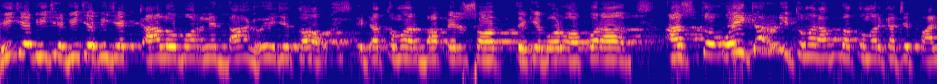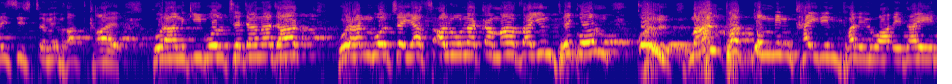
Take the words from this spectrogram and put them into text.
ভিজে ভিজে ভিজে ভিজে কালো বর্ণের দাগ হয়ে যেত। এটা তোমার বাপের সব থেকে বড় অপরাধ। আজ তো ওই কারণেই তোমার আব্বা তোমার কাছে পালি সিস্টেমে ভাত খায়। কোরআন কি বলছে জানা যাক? কোরআন বলছে, ইয়াসআলুনাকা মা যায়ুনফিকুন, কুল মান ফাকতুম মিন খাইরিন ফালিল ওয়ালিদাইন।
